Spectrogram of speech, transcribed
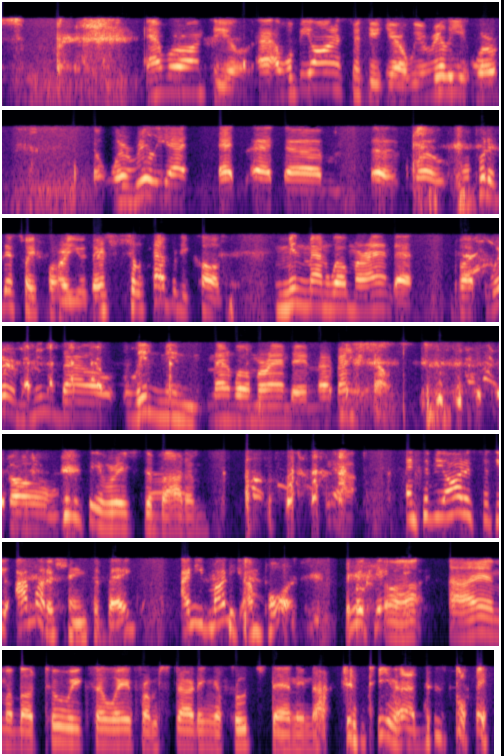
and we're on to you. Uh, we'll be honest with you here. We really we're we're really at at at um uh, well we'll put it this way for you. There's a celebrity called Lin-Manuel Miranda, but we're Min Bao Lin Min Manuel Miranda in our bank accounts. So We've reached the Uh, bottom. yeah. And to be honest with you, I'm not ashamed to beg. I need money. I'm poor. Okay. Uh, I am about two weeks away from starting a fruit stand in Argentina at this point.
